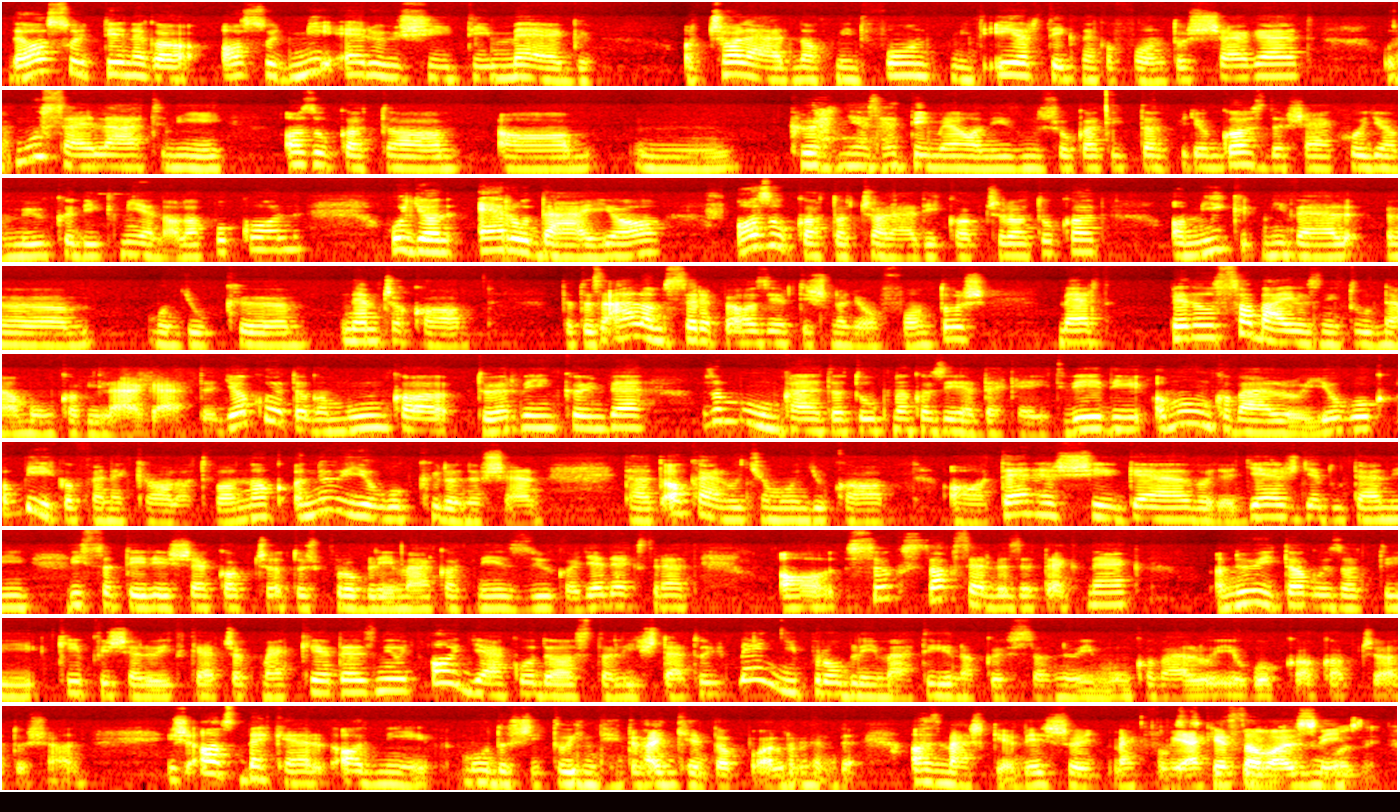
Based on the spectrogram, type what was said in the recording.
De az, hogy tényleg a, az, hogy mi erősíti meg a családnak, mint, font, mint értéknek a fontosságát, ott muszáj látni azokat a, a mm, környezeti mechanizmusokat, itt, hogy a gazdaság hogyan működik, milyen alapokon, hogyan erodálja azokat a családi kapcsolatokat, amik, mivel ö, mondjuk ö, nem csak a, tehát az állam szerepe azért is nagyon fontos, mert például szabályozni tudná a munkavilágát. Tehát gyakorlatilag a munka törvénykönyve az a munkáltatóknak az érdekeit védi, a munkavállalói jogok a békafeneke alatt vannak, a női jogok különösen. Tehát akár, hogyha mondjuk a, a terhességgel, vagy a gyergyed utáni visszatéréssel kapcsolatos problémákat nézzük, a gyedextrát, a szakszervezeteknek a női tagozati képviselőit kell csak megkérdezni, hogy adják oda azt a listát, hogy mennyi problémát írnak össze a női munkavállalói jogokkal kapcsolatosan. És azt be kell adni módosító indítványként a parlamentbe. Az más kérdés, hogy meg fogják-e szavazni. szavazni.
